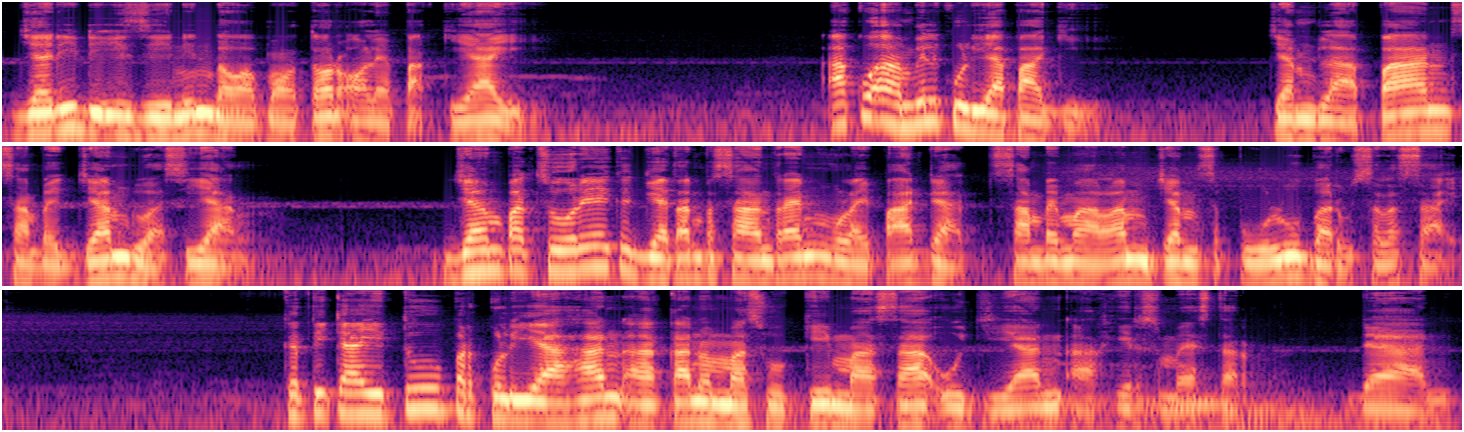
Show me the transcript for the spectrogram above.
jadi diizinin bawa motor oleh Pak Kiai. Aku ambil kuliah pagi Jam 8 sampai jam 2 siang. Jam 4 sore kegiatan pesantren mulai padat Sampai malam jam 10 baru selesai. Ketika itu perkuliahan akan memasuki masa ujian akhir semester Dan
